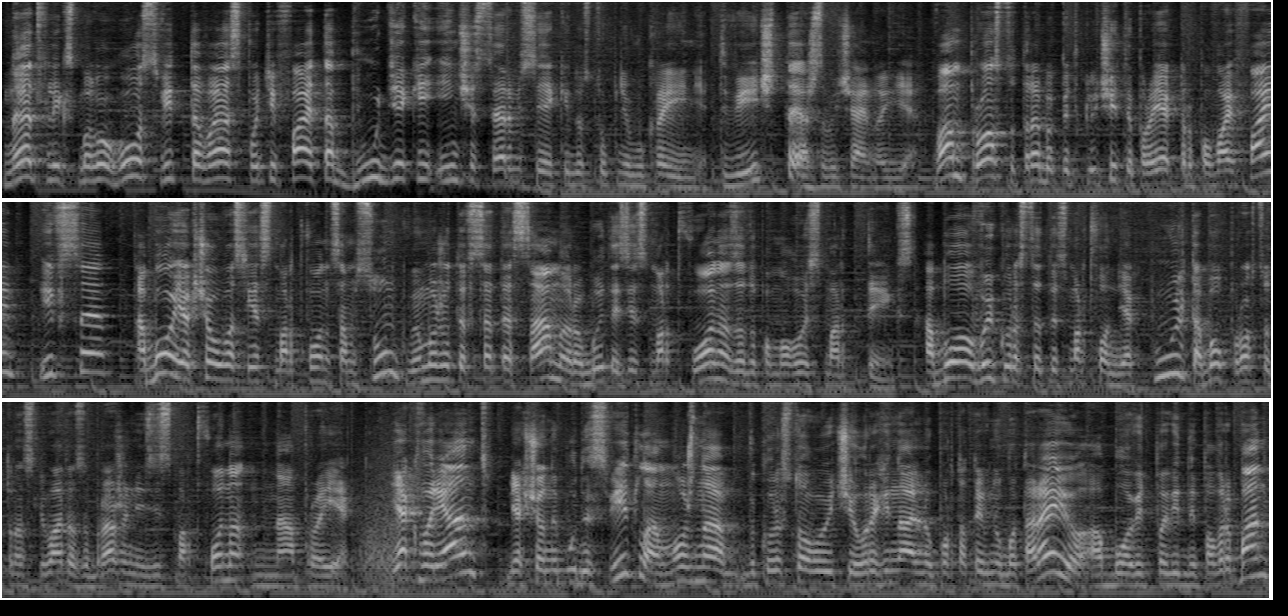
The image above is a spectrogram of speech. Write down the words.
Netflix, Megogo, Світ TV, Spotify та будь-які інші сервіси, які доступні в Україні. Twitch теж, звичайно, є. Вам просто треба підключити проєктор по Wi-Fi і все. Або якщо у вас є смартфон Samsung, ви можете все те саме робити зі смартфона за допомогою SmartThings. Або використати смартфон як пульт, або просто транслювати зображення зі смартфона на проєктор. Як варіант, якщо не буде світла, можна, використовуючи оригінальну портативну батарею або відповідний павербанк,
